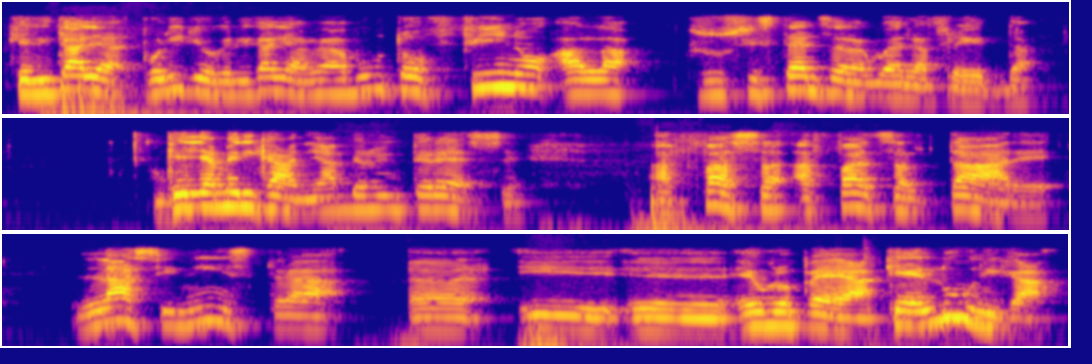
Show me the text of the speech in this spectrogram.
che l'Italia, politico che l'Italia aveva avuto fino alla sussistenza della guerra fredda. Che gli americani abbiano interesse a far, a far saltare la sinistra eh, eh, europea, che è l'unica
